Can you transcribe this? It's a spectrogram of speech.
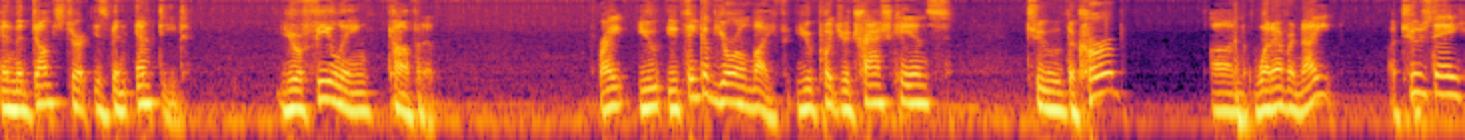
and the dumpster has been emptied you're feeling confident right? You you think of your own life. You put your trash cans to the curb on whatever night a tuesday.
